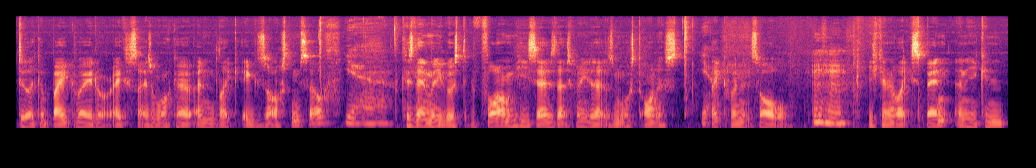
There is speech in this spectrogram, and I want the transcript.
do like a bike ride or exercise or workout and like exhaust himself yeah, because then when he goes to perform he says that's when he's at his most honest Yeah. like when it's all Mhm. he's kind of like spent and he can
